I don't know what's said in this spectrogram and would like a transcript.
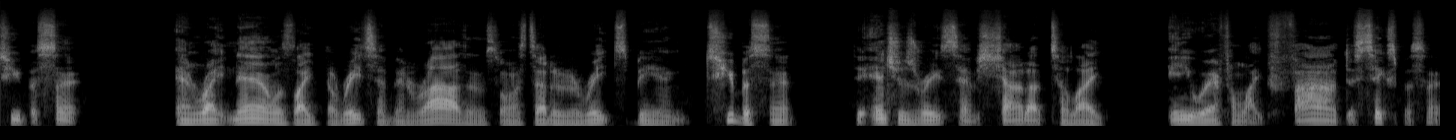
2%. And right now, it's like the rates have been rising. So instead of the rates being 2%, the interest rates have shot up to like anywhere from like 5 to 6%,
